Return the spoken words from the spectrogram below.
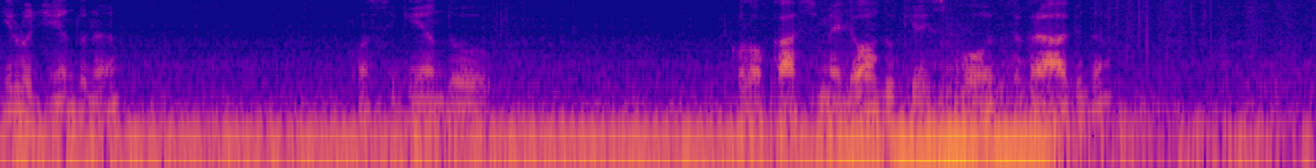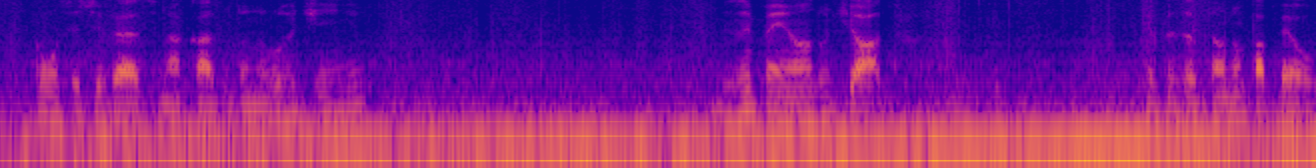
iludindo, né? Conseguindo colocasse melhor do que a esposa grávida, como se estivesse na casa da Dona Lourdinha, desempenhando um teatro, representando um papel.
